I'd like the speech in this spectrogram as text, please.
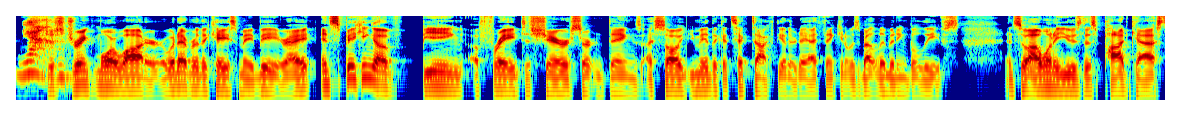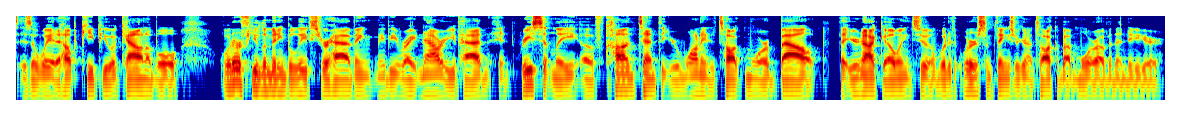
Yeah. Just drink more water or whatever the case may be right? And speaking of being afraid to share certain things. I saw you made like a TikTok the other day, I think, and it was about limiting beliefs. And so I want to use this podcast as a way to help keep you accountable. What are a few limiting beliefs you're having, maybe right now or you've had recently, of content that you're wanting to talk more about that you're not going to? And what, what are some things you're going to talk about more of in the new year?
